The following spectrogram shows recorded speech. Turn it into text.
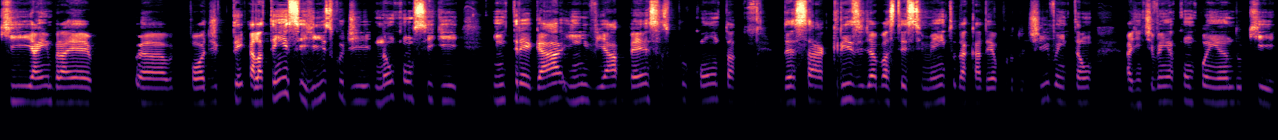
que a Embraer pode ter, ela tem esse risco de não conseguir entregar e enviar peças por conta dessa crise de abastecimento da cadeia produtiva. Então, a gente vem acompanhando que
